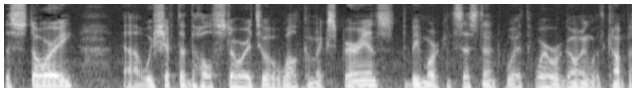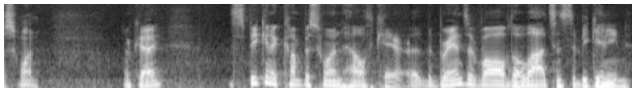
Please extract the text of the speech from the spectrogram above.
the story. Uh, we shifted the whole story to a welcome experience to be more consistent with where we're going with Compass One. Okay. Speaking of Compass One Healthcare, uh, the brand's evolved a lot since the beginning.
